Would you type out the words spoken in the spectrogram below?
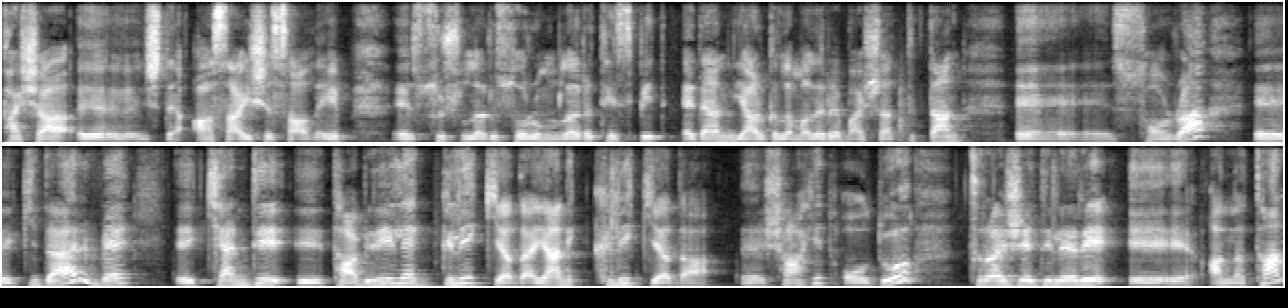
Paşa işte asayişi sağlayıp suçluları, sorumluları tespit eden yargılamaları başlattıktan sonra e, gider ve e, kendi e, tabiriyle Glikya'da yani Klikya'da e, şahit olduğu trajedileri e, anlatan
